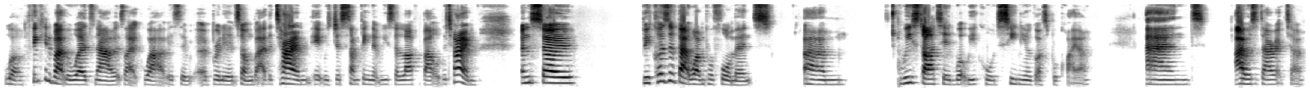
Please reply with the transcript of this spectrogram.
well, thinking about the words now, it's like, wow, it's a, a, brilliant song. But at the time, it was just something that we used to laugh about all the time. And so, because of that one performance, um, we started what we called Senior Gospel Choir. And I was a director.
